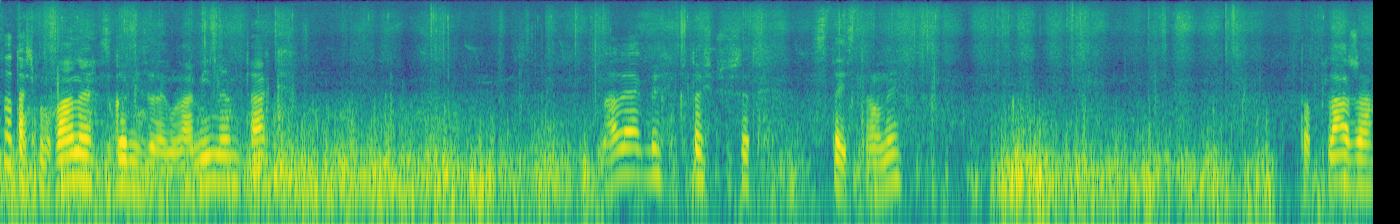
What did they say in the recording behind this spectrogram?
zataśmowane zgodnie z regulaminem, tak? No ale jakby ktoś przyszedł z tej strony, to plaża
